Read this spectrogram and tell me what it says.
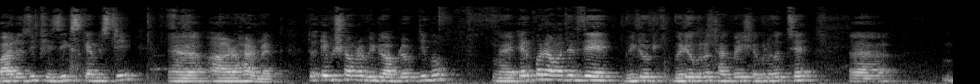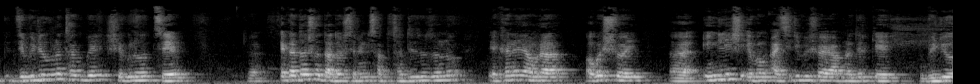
বায়োলজি ফিজিক্স কেমিস্ট্রি আর হার ম্যাথ তো এই বিষয়ে আমরা ভিডিও আপলোড দিব। এরপরে আমাদের যে ভিডিও ভিডিওগুলো থাকবে, সেগুলো হচ্ছে যে ভিডিওগুলো থাকবে, সেগুলো হচ্ছে একাদশ ও দ্বাদশ শ্রেণির ছাত্রছাত্রীদের জন্য এখানে আমরা অবশ্যই ইংলিশ এবং আইসিটি বিষয়ে আপনাদেরকে ভিডিও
